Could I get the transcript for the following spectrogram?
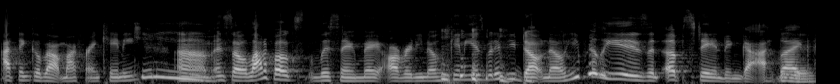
I think about my friend Kenny. Mm. Kenny. Um, and so a lot of folks listening may already know who Kenny is, but if you don't know, he really is an upstanding guy. Like,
